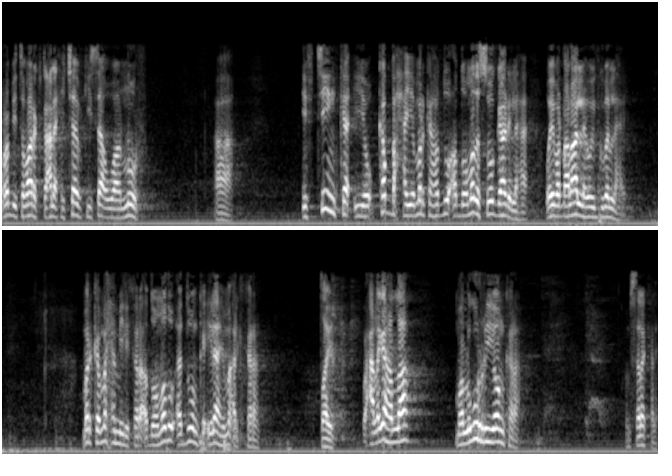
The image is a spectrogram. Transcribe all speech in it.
rabbi tabaaraka wa tacala xijaabkiisa waa nuur. A iftiinka iyo ka baxaya marka hadduu addoommada soo gaadhi lahaa wayba dhalaali lahay way guban lahay. Marka ma xamili karo addoommadu adduunka ilaahay ma arki karaan. Ayib waxaa laga hadlaa ma lagu riyoon karaa masale kale.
